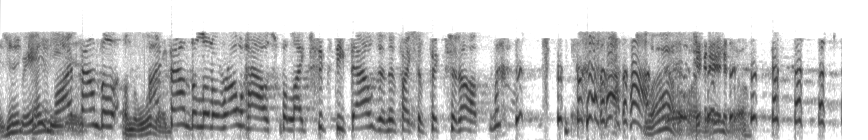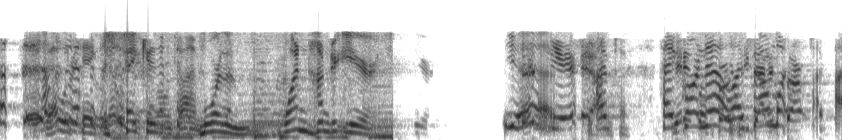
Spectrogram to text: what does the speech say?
isn't it? Really? Well, I found a, on the. I found a little row house for like sixty thousand if I could fix it up. Wow, there you go. That would take, that would take a long time. more than 100 years. yeah. Yeah. I, hey Yeah, Cornell, I found gotta start- I-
